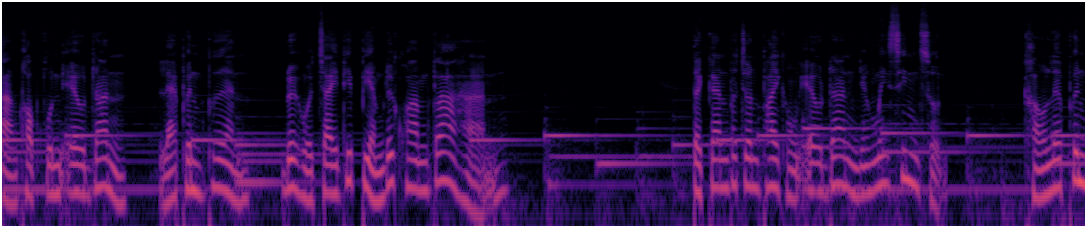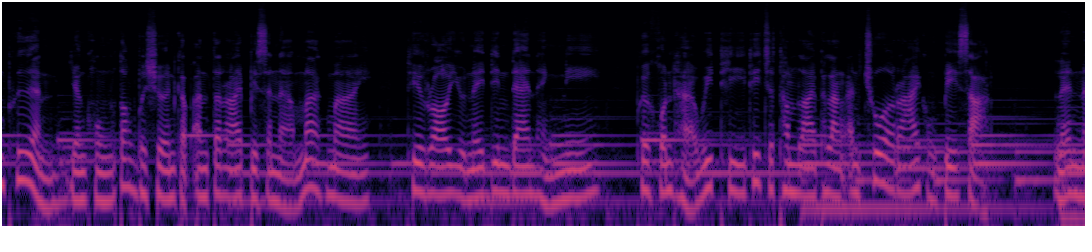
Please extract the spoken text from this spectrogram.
ต่างขอบคุณเอลดันและเพื่อนๆ ด้วยหัวใจที่เปี่ยมด้วยความกล้าหาญ แต่การผจญภัยของเอลดันยังไม่สิ้นสุด เขาและเพื่อนๆ ยังคงต้องเผชิญกับอันตรายปริศนามากมาย ที่รออยู่ในดินแดนแห่งนี้ เพื่อค้นหาวิธีที่จะทำลายพลังอันชั่วร้ายของปีศาจ และน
